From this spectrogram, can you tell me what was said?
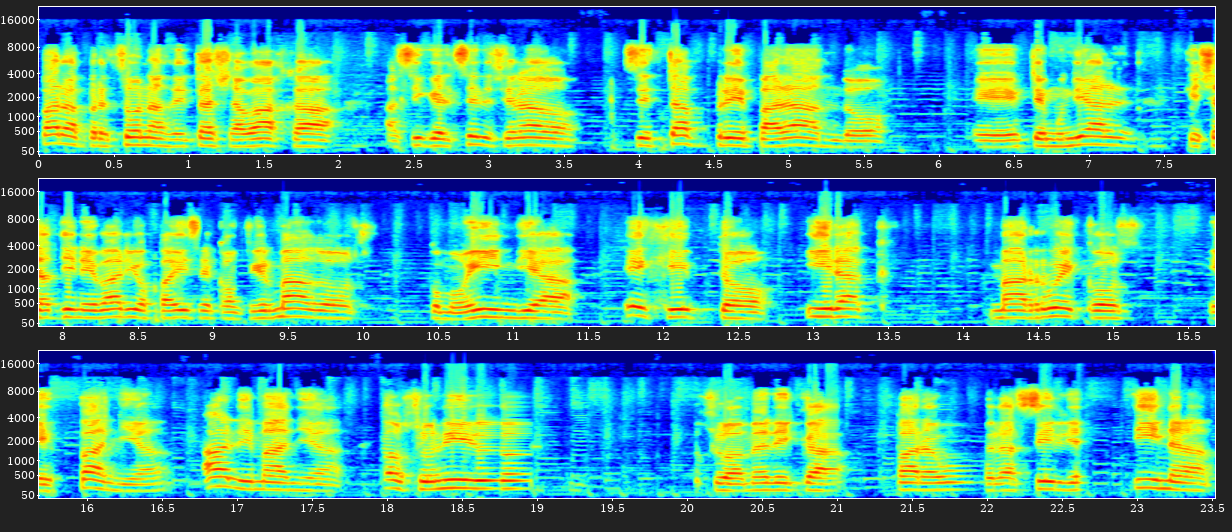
para personas de talla baja, así que el seleccionado se está preparando eh, este mundial que ya tiene varios países confirmados como India, Egipto, Irak, Marruecos, España, Alemania, Estados Unidos, Sudamérica, Paraguay, Brasil y Argentina,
